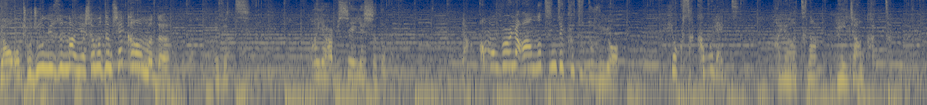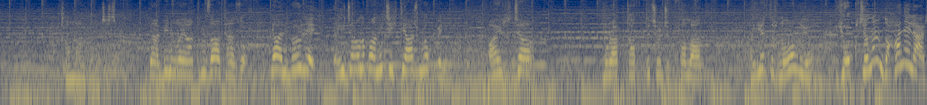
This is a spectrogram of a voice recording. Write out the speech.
Ya o çocuğun yüzünden yaşamadığım şey kalmadı. Evet. Bayağı bir şey yaşadım. Ya ama böyle anlatınca kötü duruyor. Yoksa kabul et. Hayatına heyecan kattı. Aman Goncacığım. Yani benim hayatım zaten zor. Yani böyle heyecana falan hiç ihtiyacım yok benim. Ayrıca Burak tatlı çocuk falan. Hayırdır ne oluyor? Yok canım daha neler.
